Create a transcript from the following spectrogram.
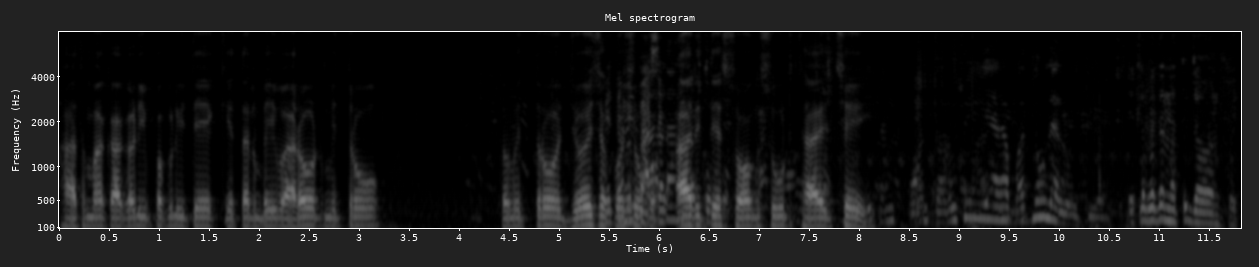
હાથમાં કાગળિયું પકડ્યું તે કેતનભાઈ બારોટ મિત્રો. તો મિત્રો જોઈ શકો છો કે આ રીતે સોંગ શૂટ થાય છે. ફોન કરું છું યાર બધું લે લો એટલે બધા નતું જવાનું કોઈ.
